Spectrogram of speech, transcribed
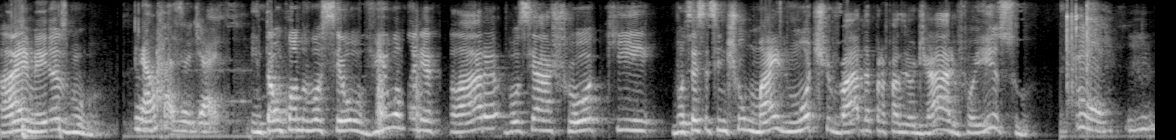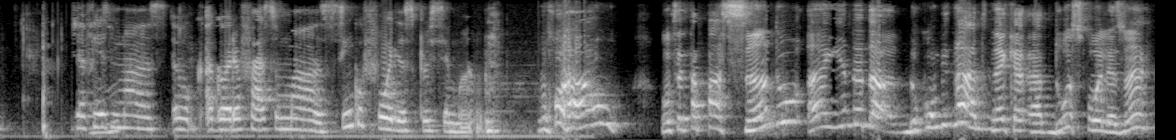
Ah, é mesmo? Não fazer o diário. Então, quando você ouviu a Maria Clara, você achou que você se sentiu mais motivada para fazer o diário? Foi isso? É. Uhum. Já fiz uhum. umas. Eu, agora eu faço umas cinco folhas por semana. Uau! Você está passando ainda do, do combinado, né? Que é duas folhas, né?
